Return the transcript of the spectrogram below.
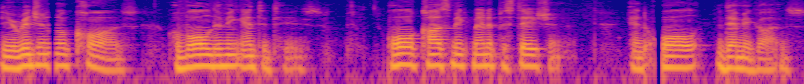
the original cause of all living entities, all cosmic manifestation, and all demigods.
